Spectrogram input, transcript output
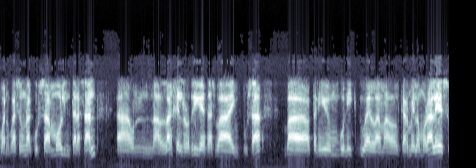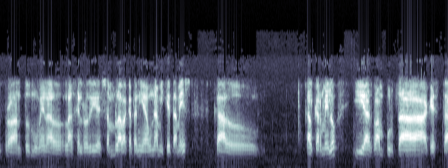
bueno, va ser una cursa molt interessant, eh, on l'Àngel Rodríguez es va imposar, va tenir un bonic duel amb el Carmelo Morales, però en tot moment el- l'Àngel Rodríguez semblava que tenia una miqueta més que el, que el Carmelo i es van portar aquesta,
